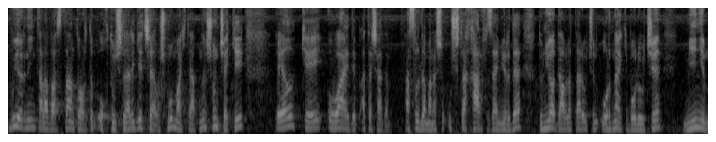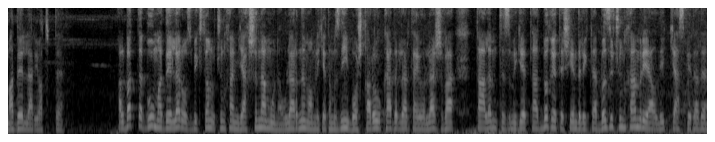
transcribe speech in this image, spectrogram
Bu yerning talabasidan tortib o'qituvchilarigacha ushbu maktabni shunchaki LKY deb atashadi. Aslida mana shu uchta harf zamirida dunyo davlatlari uchun o'rnak bo'luvchi mini modellar yotibdi. Albatta bu modellar o'zbekiston uchun ham yaxshi namuna. Ularni mamlakatimizning boshqaruv kadrlar tayyorlash va ta'lim tizimiga tatbiq etish endilikda biz uchun ham reallik kasb etadi.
